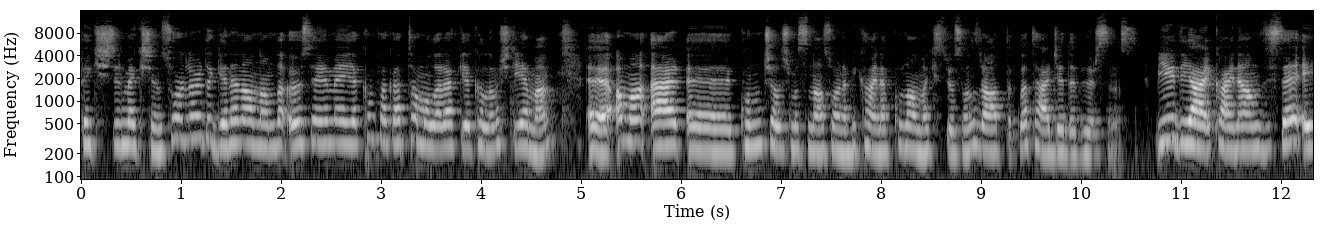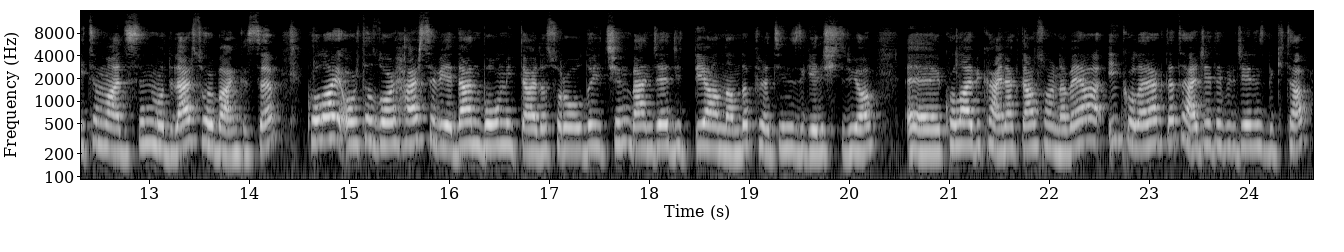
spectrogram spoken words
Pekiştirmek için soruları da genel anlamda ÖSYM'ye yakın fakat tam olarak yakalamış diyemem. E, ama eğer e, konu çalışmasından sonra bir kaynak kullanmak istiyorsanız rahatlıkla tercih edebilirsiniz. Bir diğer kaynağımız ise Eğitim Vadisi'nin modüler soru bankası. Kolay, orta, zor her seviyeden bol miktarda soru olduğu için bence ciddi anlamda pratiğinizi geliştiriyor. Ee, kolay bir kaynaktan sonra veya ilk olarak da tercih edebileceğiniz bir kitap.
